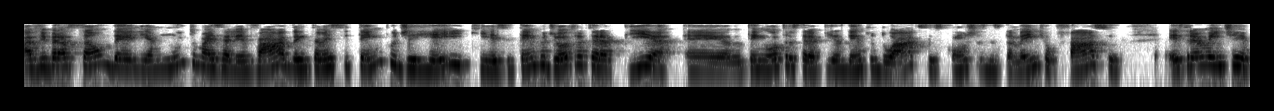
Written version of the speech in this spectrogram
a vibração dele é muito mais elevada, então esse tempo de reiki, esse tempo de outra terapia, é, eu tenho outras terapias dentro do Axis Consciousness também que eu faço, é extremamente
